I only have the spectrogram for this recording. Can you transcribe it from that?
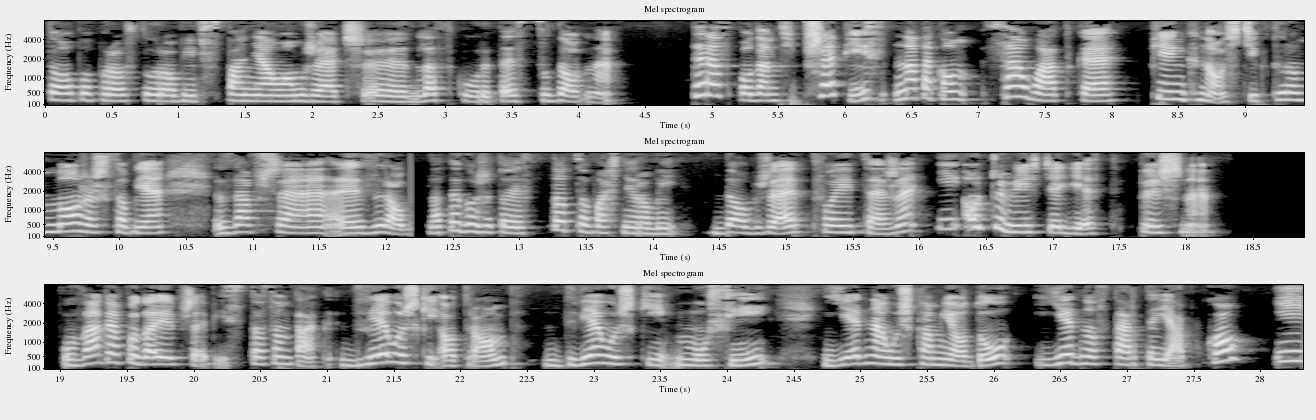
To po prostu robi wspaniałą rzecz e, dla skóry. To jest cudowne. Teraz podam Ci przepis na taką sałatkę piękności, którą możesz sobie zawsze e, zrobić, dlatego że to jest to, co właśnie robi dobrze Twojej cerze i oczywiście jest pyszne. Uwaga, podaję przepis. To są tak, dwie łyżki otrąb, dwie łyżki musli, jedna łyżka miodu, jedno starte jabłko i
